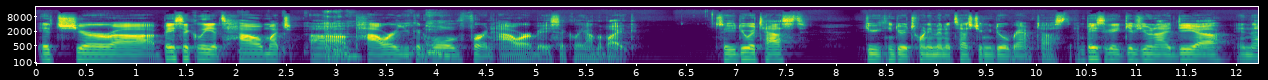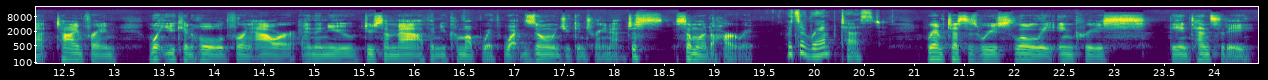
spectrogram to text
It's your uh, basically it's how much uh, power you can hold for an hour basically on the bike. So you do a test. Do you can do a 20 minute test. You can do a ramp test, and basically it gives you an idea in that time frame what you can hold for an hour, and then you do some math and you come up with what zones you can train at, just similar to heart rate. What's a ramp test? Ramp test is where you slowly increase the intensity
